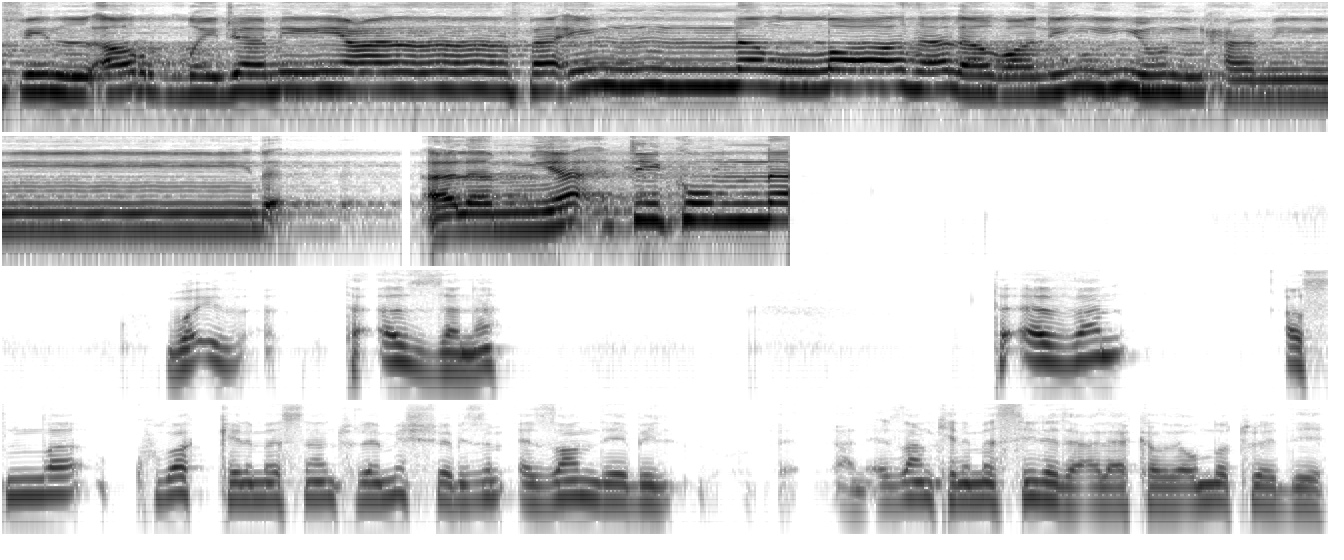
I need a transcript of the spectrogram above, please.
فِي الْأَرْضِ جَمِيعًا فَإِنَّ اللَّهَ لَغَنِيٌّ حَمِيدٌ. أَلَمْ يَأْتِكُمْ iz teezzene teezzen aslında kulak kelimesinden türemiş ve bizim ezan diye bir yani ezan kelimesiyle de alakalı ve onun da türediği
